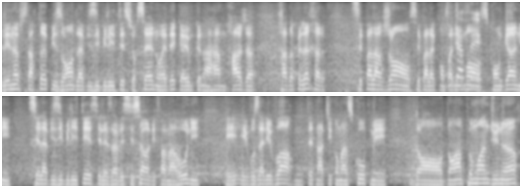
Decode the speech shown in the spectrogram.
les neuf startups, ils auront de la visibilité sur scène. وهذاك يمكن أهم حاجة خاطر في الآخر c'est pas l'argent, c'est pas l'accompagnement. fait. Ce qu'on gagne, c'est la visibilité, c'est les investisseurs, les femmes à Rouni. Et, et vous allez voir, peut-être Nati comme un scoop, mais dans, dans un peu moins d'une heure,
